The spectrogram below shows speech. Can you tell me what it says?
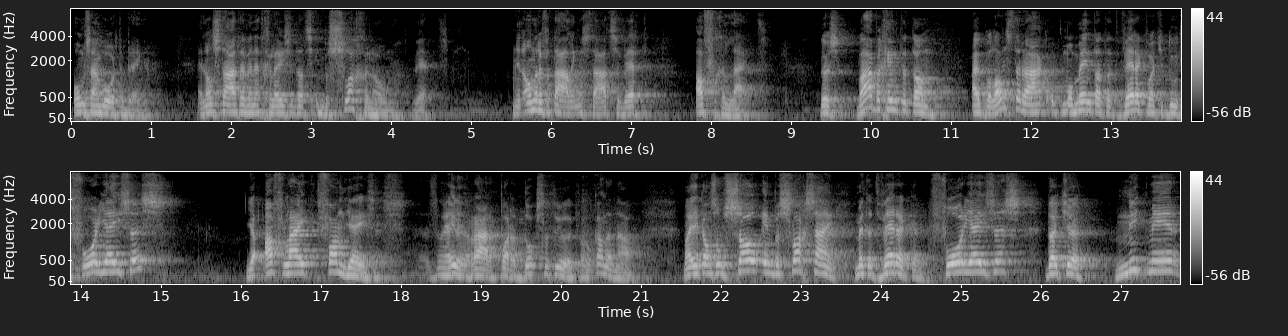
om zijn woord te brengen. En dan staat, hebben we net gelezen, dat ze in beslag genomen werd. In andere vertalingen staat, ze werd afgeleid. Dus waar begint het dan uit balans te raken op het moment dat het werk wat je doet voor Jezus je afleidt van Jezus. Dat is een hele rare paradox natuurlijk. Van hoe kan dat nou? Maar je kan soms zo in beslag zijn met het werken voor Jezus, dat je niet meer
